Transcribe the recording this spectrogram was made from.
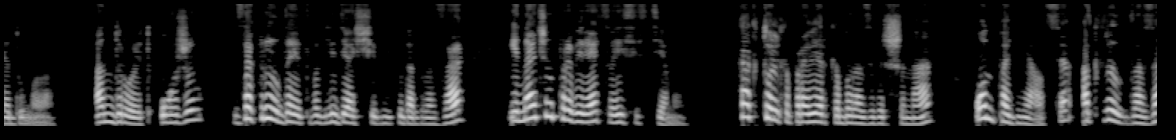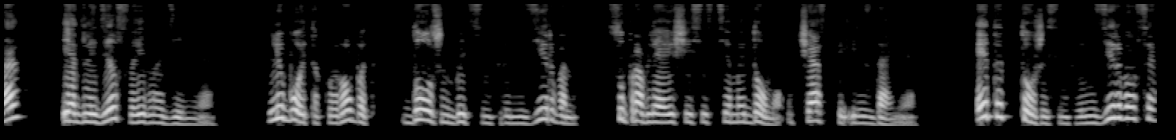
я думала. Андроид ожил, закрыл до этого глядящие в никуда глаза и начал проверять свои системы. Как только проверка была завершена, он поднялся, открыл глаза и оглядел свои владения. Любой такой робот должен быть синхронизирован с управляющей системой дома, участка или здания. Этот тоже синхронизировался,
